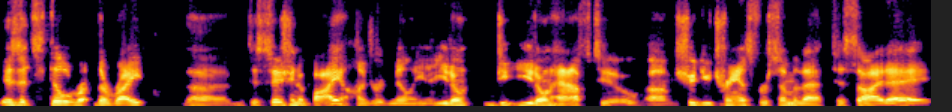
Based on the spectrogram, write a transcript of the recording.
Is it still the right uh, decision to buy 100 million? You don't you don't have to. Um, should you transfer some of that to side a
